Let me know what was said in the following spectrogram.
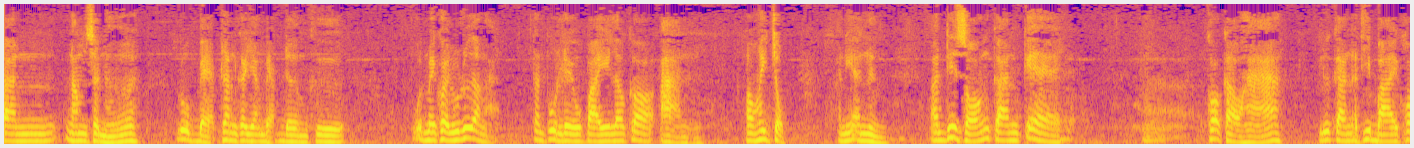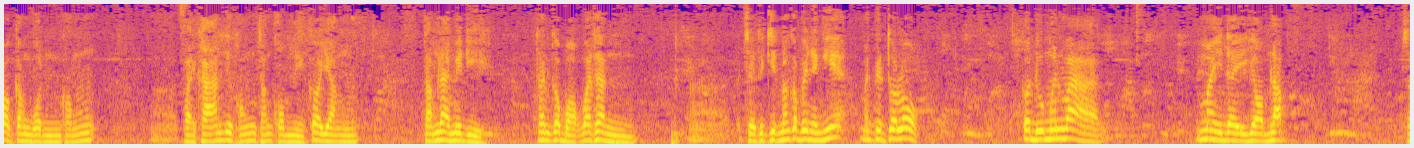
การนำเสนอรูปแบบท่านก็ยังแบบเดิมคือ พูดไม่ค่อยรู้เรื่องอะท่านพูดเร็วไปแล้วก็อ่านเอาให้จบ อันนี้อันหนึ่ง อันที่สองการแก้ข้อกล่าวหา หรือการอธิบายข้อกังวลของฝ่ายค้านหรือของสังคมนี่ก็ยังทำได้ไม่ดี ท่านก็บอกว่าท่านเอ่อเศรษฐกิจมันก็เป็นอย่างนี้มันเป็นตัวโลก ก็ดูเหมือนว่า ไม่ได้ยอมรับส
